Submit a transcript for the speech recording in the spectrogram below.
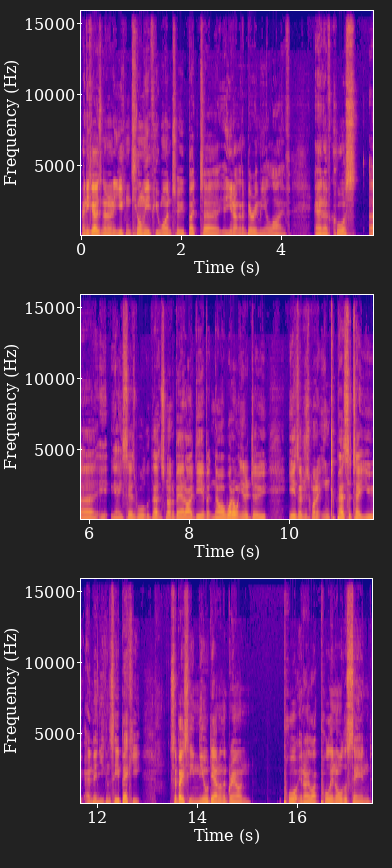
And he goes, no, no, no, you can kill me if you want to, but uh, you're not going to bury me alive. And of course, uh, he, you know, he says, well, that's not a bad idea, but Noah, what I want you to do is I just want to incapacitate you, and then you can see Becky. So basically, kneel down on the ground, pour, you know, like pull in all the sand,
